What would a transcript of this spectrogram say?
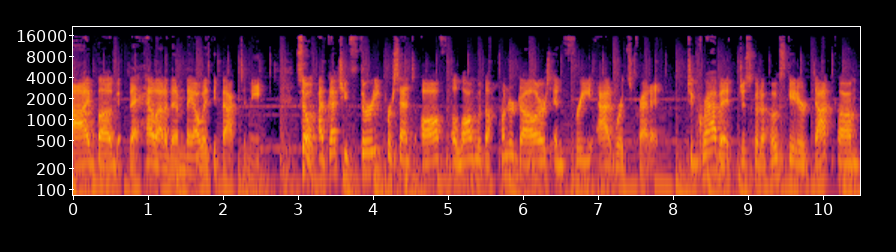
I bug the hell out of them. They always get back to me. So I've got you 30% off along with $100 in free AdWords credit. To grab it, just go to hostgator.com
